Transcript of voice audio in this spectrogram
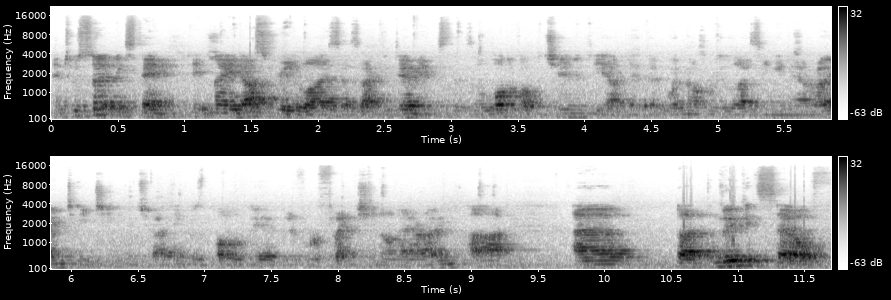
And to a certain extent, it made us realise as academics that there's a lot of opportunity out there that we're not realising in our own teaching, which I think was probably a bit of a reflection on our own part. Uh, but the MOOC itself,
